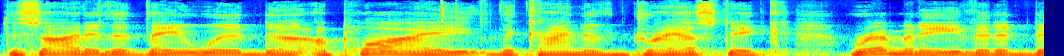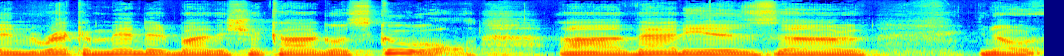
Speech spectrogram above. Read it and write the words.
decided that they would uh, apply the kind of drastic remedy that had been recommended by the Chicago School. Uh, that is, uh, you know,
